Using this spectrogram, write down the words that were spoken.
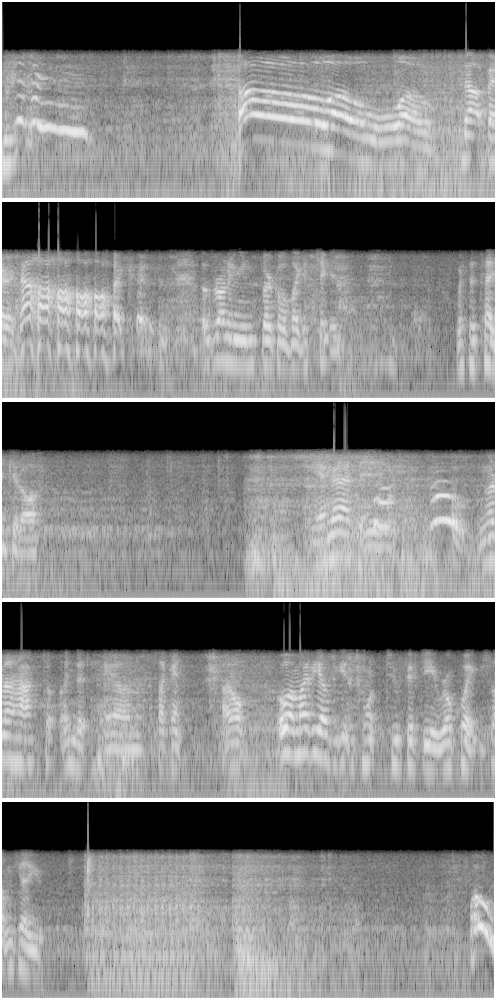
oh, whoa, whoa. Not fair. No, I couldn't. I was running in circles like a chicken. With his head cut off. Yeah, I'm gonna have to end it. Oh. I'm gonna have to end it. Hang on a second. I don't. Oh, I might be able to get to 250 real quick. Just let me kill you. Whoa!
